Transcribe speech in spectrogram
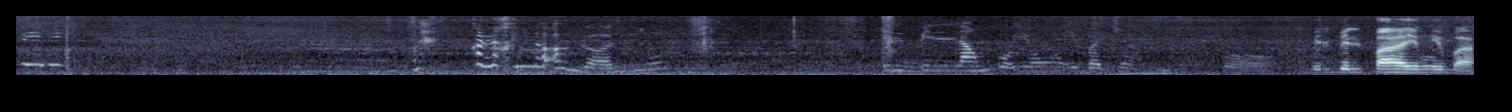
baby. Kalaki na agad, no? Bilbil lang po yung iba dyan. Oh, bilbil pa yung iba.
